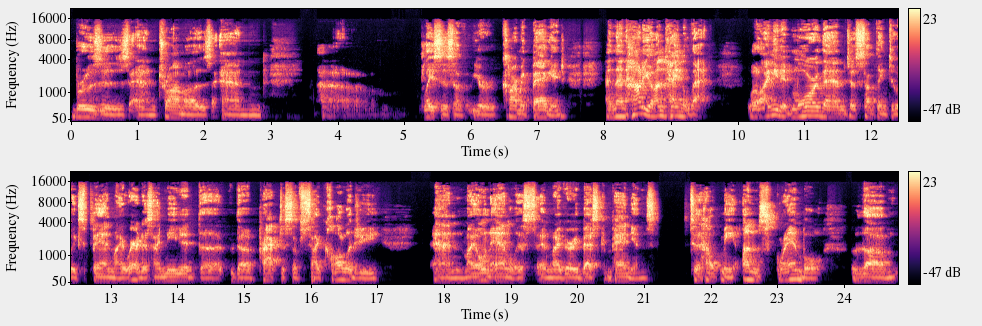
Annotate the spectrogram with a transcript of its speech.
bruises and traumas and uh, places of your karmic baggage. And then how do you untangle that? Well, I needed more than just something to expand my awareness. I needed the, the practice of psychology and my own analysts and my very best companions to help me unscramble the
